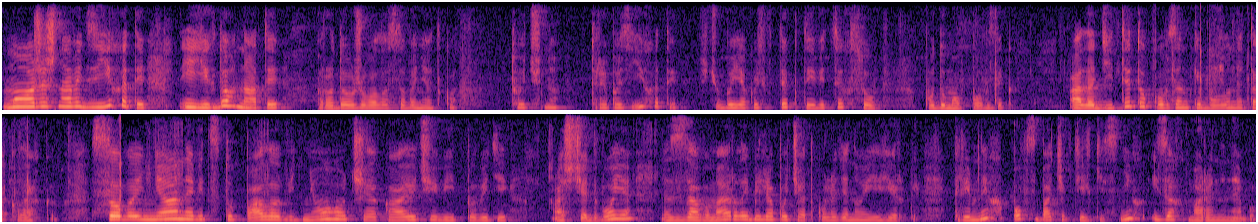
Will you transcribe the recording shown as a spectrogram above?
Можеш навіть з'їхати і їх догнати, продовжувало совенятко. Точно, треба з'їхати, щоб якось втекти від цих сов, подумав повзик. Але дійти до ковзанки було не так легко. Совеня не відступало від нього, чекаючи відповіді. А ще двоє завмерли біля початку льодяної гірки. Крім них, повз бачив тільки сніг і захмарене небо.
